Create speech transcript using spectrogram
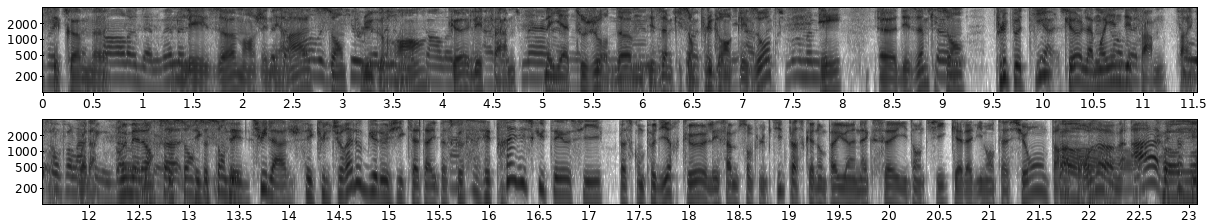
C'est comme euh, les hommes en général sont plus grands que les femmes. Mais il y a toujours d'hommes, des hommes qui sont plus grands que les autres et euh, des hommes qui sont plus petit que la moyenne des femmes, par exemple. Voilà. Oui, mais alors Donc, ce sont, ce sont des tuilages. C'est culturel ou biologique la taille? Parce que ça, c'est très discuté aussi. Parce qu'on peut dire que les femmes sont plus petites parce qu'elles n'ont pas eu un accès identique à l'alimentation par rapport aux hommes. Ah, mais ça, c'est.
